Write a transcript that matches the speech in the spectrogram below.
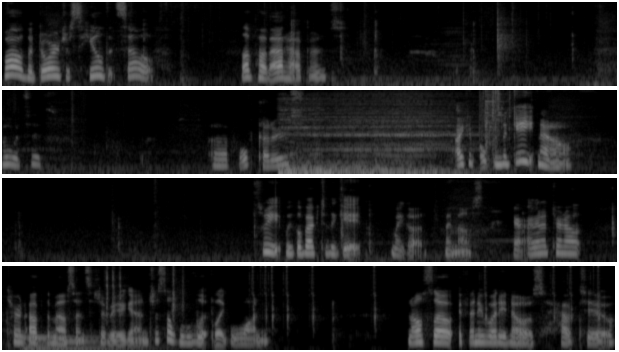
Wow, the door just healed itself. Love how that happens. Oh, what's this? Uh, bolt cutters. I can open the gate now! Sweet, we go back to the gate. Oh my god, my mouse. Here, I'm gonna turn out- turn up the mouse sensitivity again. Just a little, like one. And also, if anybody knows how to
